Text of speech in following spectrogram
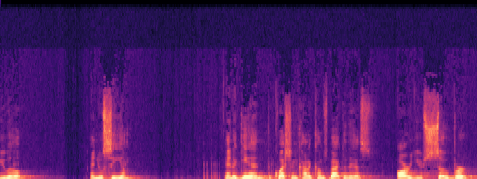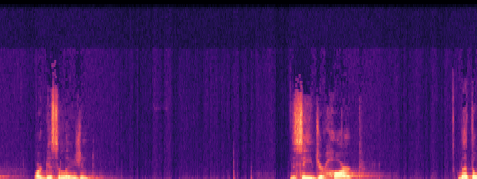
You will. And you'll see him. And again, the question kind of comes back to this Are you sober or disillusioned? Deceived your heart? Let the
